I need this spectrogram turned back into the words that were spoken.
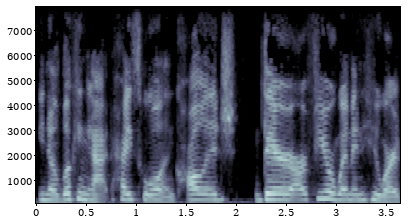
you know, looking at high school and college, there are fewer women who are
